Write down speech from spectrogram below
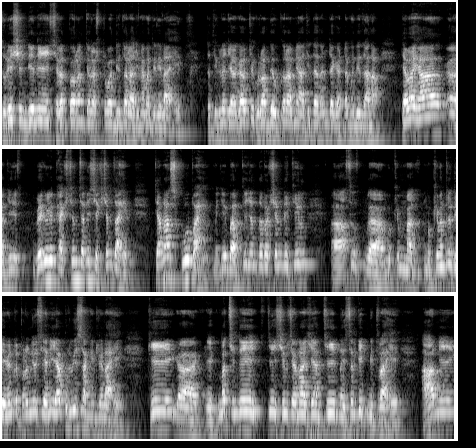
सुरेश शिंदेने शरद पवारांच्या राष्ट्रवादीचा राजीनामा दिलेला आहे. तर तिकडे जळगावचे गुलाब देवकर आम्ही अजितदादांच्या गटामध्ये जाणार. तेव्हा ह्या जे वेगवेगळे फॅक्शन्स आणि सेक्शन्स आहेत त्यांना स्कोप आहे. म्हणजे भारतीय जनता पक्षाने देखील असं मुख्य मा- मुख्यमंत्री देवेंद्र फडणवीस यांनी यापूर्वीच सांगितलेलं आहे की अ, एकनाथ शिंदेची शिवसेना ही आमचे नैसर्गिक मित्र आहे आणि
